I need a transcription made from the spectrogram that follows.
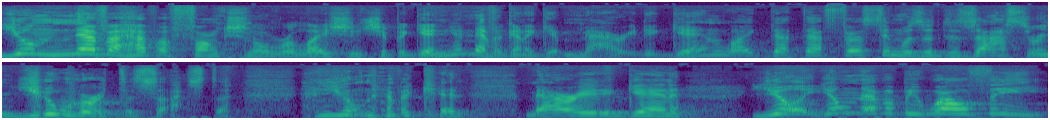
You'll never have a functional relationship again. You're never going to get married again. Like that, that first thing was a disaster, and you were a disaster. And you'll never get married again. You'll, you'll never be wealthy.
